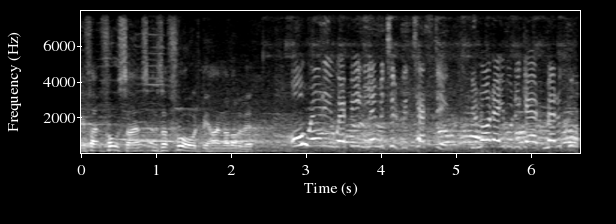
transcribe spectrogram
In fact false science, and there's a fraud behind a lot of it. Limited with testing. You're not able to get medical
